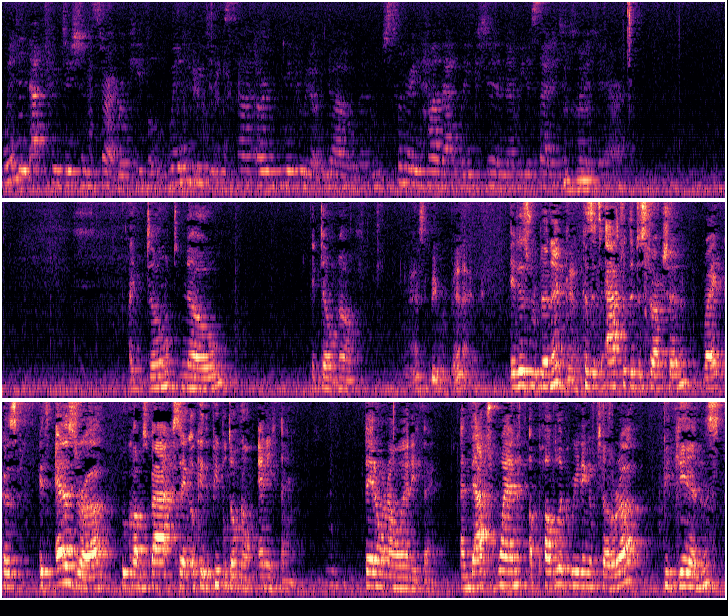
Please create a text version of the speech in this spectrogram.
when did that tradition start where people, when did we decide, or maybe we don't know, but I'm just wondering how that linked in that we decided to put Mhm. it there. I don't know. I don't know. It has to be rabbinic. It is rabbinic because it's after the destruction, right? Because it's Ezra who comes back saying, okay, the people don't know anything. They don't know anything. And that's when a public reading of Torah begins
